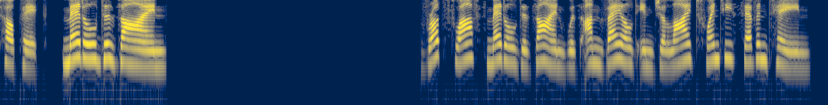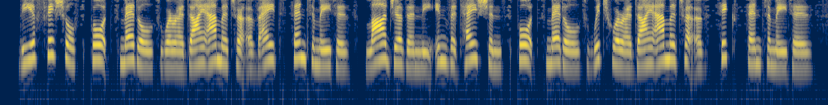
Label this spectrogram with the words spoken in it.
Topic: Medal design. Wrocław's medal design was unveiled in July 2017. The official sports medals were a diameter of 8 cm, larger than the invitation sports medals which were a diameter of 6 cm.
